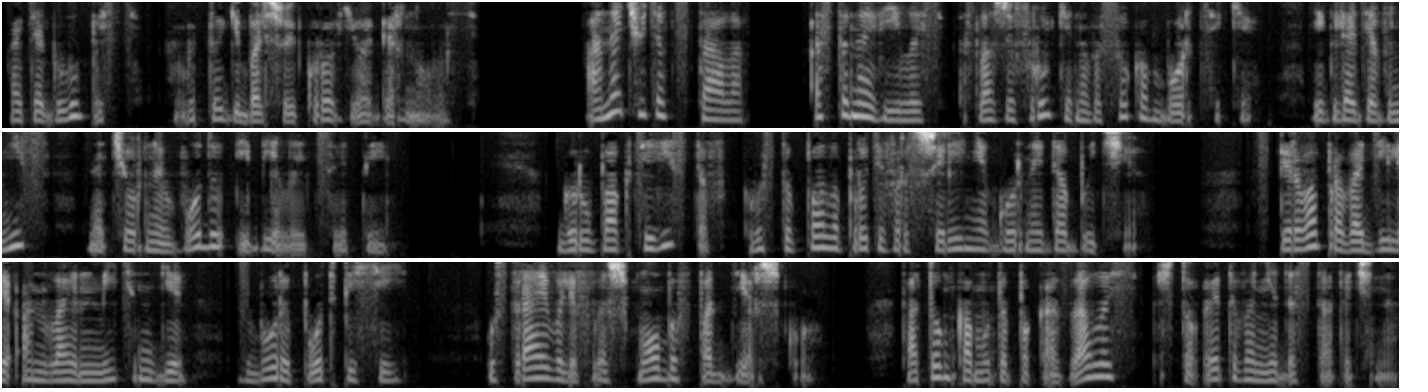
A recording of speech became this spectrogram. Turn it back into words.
хотя глупость в итоге большой кровью обернулась. Она чуть отстала, остановилась, сложив руки на высоком бортике и, глядя вниз, на черную воду и белые цветы. Группа активистов выступала против расширения горной добычи. Сперва проводили онлайн-митинги, сборы подписей, устраивали флешмобы в поддержку. Потом кому-то показалось, что этого недостаточно.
